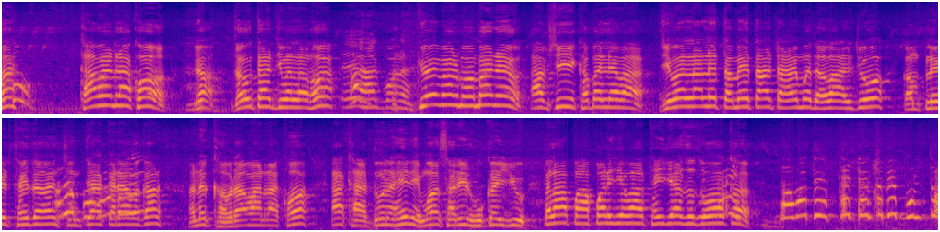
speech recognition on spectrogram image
ખાતો ખાવાનું રાખો. જવતાન જીવનલાલ હો. એ કયો માર મોમાં ને આવશી ખબર લેવા. જીવનલાલ ને તમે તાર ટાઈમ દવા આલજો. કમ્પ્લીટ થઈ જાય ચિંતા કર્યા વગર અને ખવડાવવાનું રાખો. આ ખાધું નહીં ને એમાં શરીર હુકાઈ ગયું. પેલા પાપડ જેવા થઈ જશે જો કે દવા તો એક ટંક તમે ભૂલતો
